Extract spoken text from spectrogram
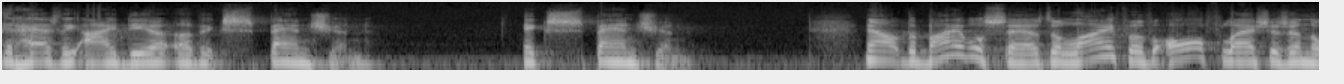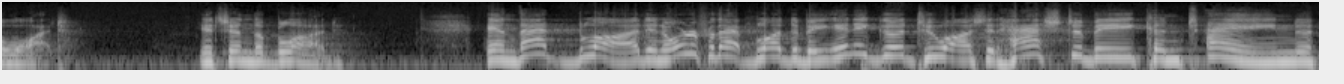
It has the idea of expansion. Expansion. Now, the Bible says the life of all flesh is in the what? It's in the blood. And that blood, in order for that blood to be any good to us, it has to be contained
